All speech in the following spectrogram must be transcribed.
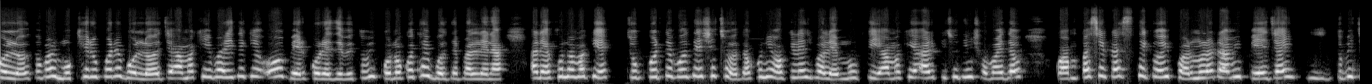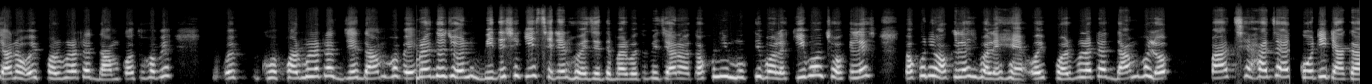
করল, তোমার মুখের উপরে বলল যে আমাকে এই বাড়ি থেকে ও বের করে দেবে, তুমি কোনো কথাই বলতে পারলে না। আর এখন আমাকে চুপ করতে বলতে এসেছ, তখনই অখিলেশ বলে, মুক্তি, আমাকে আর কিছুদিন সময় দাও, কম্পাসের কাছ থেকে ওই ফর্মুলাটা আমি পেয়ে যাই। তুমি জানো ওই ফর্মুলাটার দাম কত হবে? ওই ফর্মুলাটার যে দাম হবে, আমরা দুজন বিদেশে গিয়ে সেটেল হয়ে যেতে পারব, তুমি জানো। তখনই মুক্তি বলে, কি বলছো অখিলেশ? তখনই অখিলেশ বলে হ্যাঁ ওই ফর্মুলাটার দাম হলো পাঁচ হাজার কোটি টাকা।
